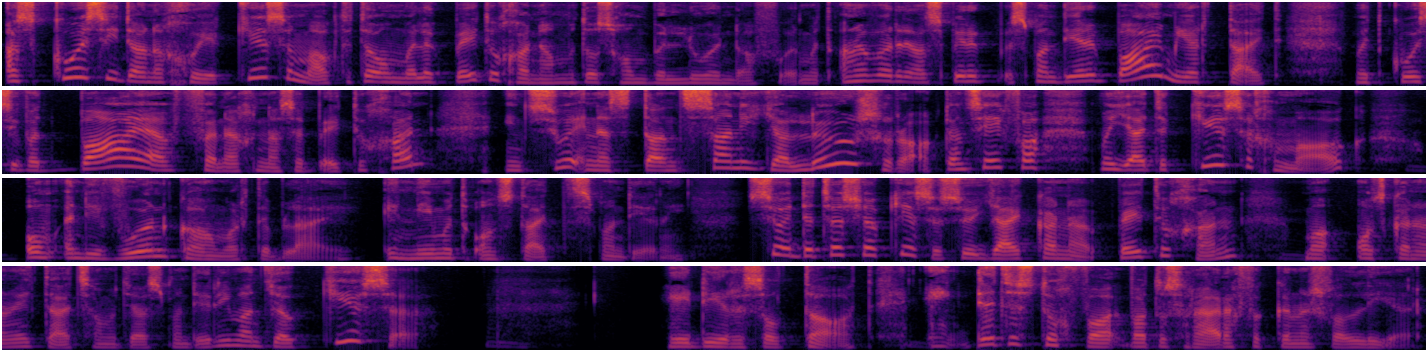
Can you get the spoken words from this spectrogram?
As Kosie dan 'n goeie keuse maak, dit hy onmiddellik bed toe gaan, dan moet ons hom beloon daarvoor. Met ander woorde, dan spandeer ek spandeer ek baie meer tyd met Kosie wat baie vinnig na sy bed toe gaan en so en as dan Sunny jaloers raak, dan sê ek vir maar jy het 'n keuse gemaak om in die woonkamer te bly en nie met ons tyd te spandeer nie. So dit was jou keuse. So jy kan nou bed toe gaan, maar ons kan nou nie tyd saam met jou spandeer nie want jou keuse het die resultaat. En dit is tog wat, wat ons regtig vir kinders wil leer,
